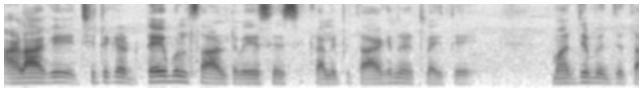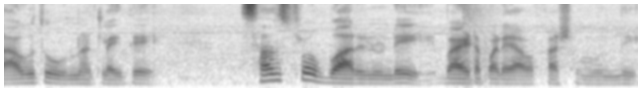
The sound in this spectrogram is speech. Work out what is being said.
అలాగే చిటికెడు టేబుల్ సాల్ట్ వేసేసి కలిపి తాగినట్లయితే మధ్య మధ్య తాగుతూ ఉన్నట్లయితే సన్స్ట్రోక్ బారి నుండి బయటపడే అవకాశం ఉంది.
